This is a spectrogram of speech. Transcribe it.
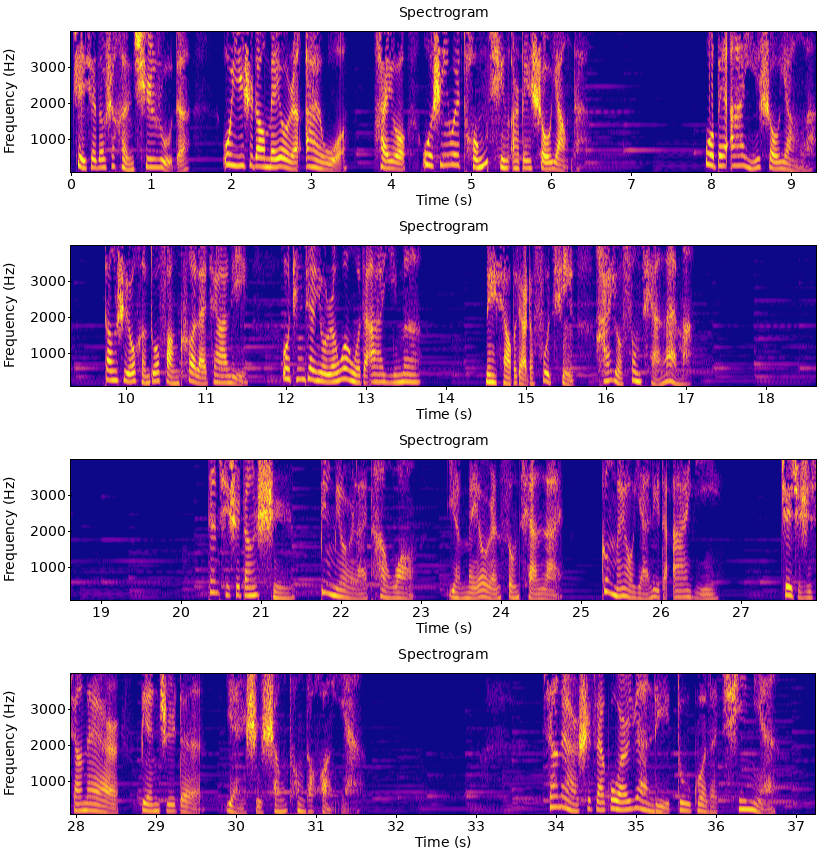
这些都是很屈辱的。我意识到没有人爱我。还有，我是因为同情而被收养的。我被阿姨收养了。当时有很多访客来家里，我听见有人问我的阿姨们：“那小不点的父亲还有送钱来吗？”但其实当时并没有人来探望，也没有人送钱来，更没有严厉的阿姨。这只是香奈儿编织的掩饰伤痛的谎言。香奈儿是在孤儿院里度过了七年，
